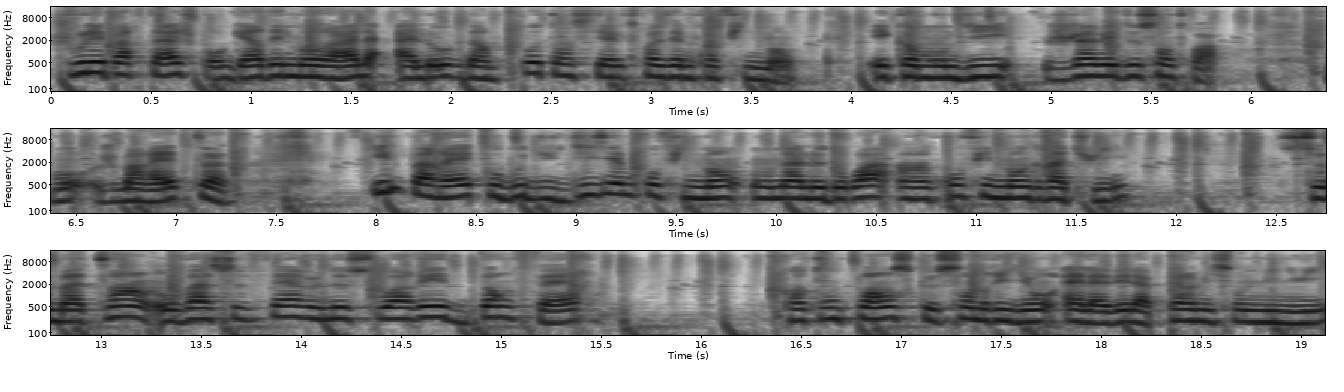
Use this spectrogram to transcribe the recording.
Je vous les partage pour garder le moral à l'aube d'un potentiel troisième confinement. Et comme on dit, jamais 203. Bon, je m'arrête. Il paraît qu'au bout du dixième confinement, on a le droit à un confinement gratuit. Ce matin, on va se faire une soirée d'enfer. Quand on pense que Cendrillon, elle avait la permission de minuit.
